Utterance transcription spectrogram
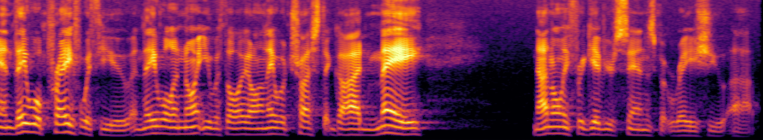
and they will pray with you, and they will anoint you with oil, and they will trust that God may not only forgive your sins, but raise you up.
